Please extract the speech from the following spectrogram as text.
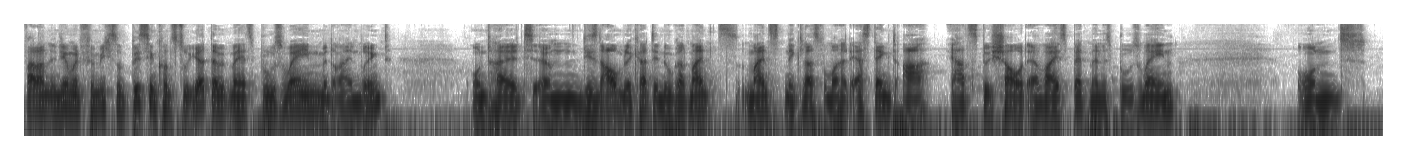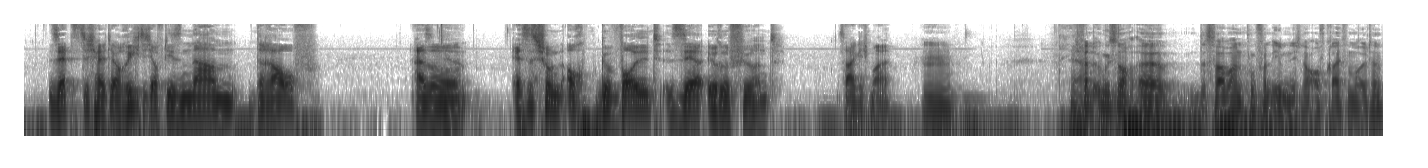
war dann in dem Moment für mich so ein bisschen konstruiert, damit man jetzt Bruce Wayne mit reinbringt und halt ähm, diesen Augenblick hat, den du gerade meinst, meinst, Niklas, wo man halt erst denkt, ah, er hat es durchschaut, er weiß, Batman ist Bruce Wayne und setzt sich halt ja auch richtig auf diesen Namen drauf. Also ja. es ist schon auch gewollt sehr irreführend, sage ich mal. Mhm. Ja. Ich fand übrigens noch, äh, das war aber ein Punkt von eben, den ich noch aufgreifen wollte,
